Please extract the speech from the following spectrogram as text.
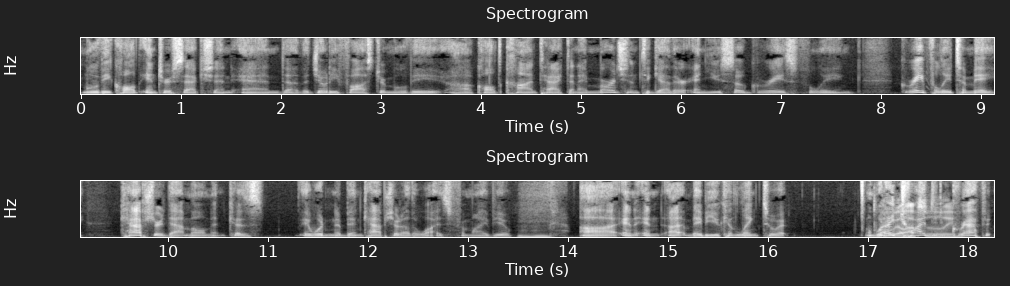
movie called Intersection and uh, the Jodie Foster movie uh, called Contact, and I merged them together. And you so gracefully and gratefully to me captured that moment because it wouldn't have been captured otherwise, from my view. Uh, and and uh, maybe you can link to it. What I I, will, tried absolutely. to graphic,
